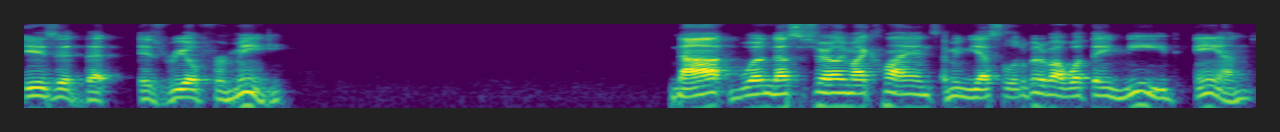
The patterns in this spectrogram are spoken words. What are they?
is it that is real for me? Not what necessarily my clients i mean yes a little bit about what they need and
